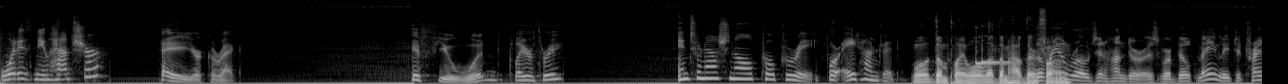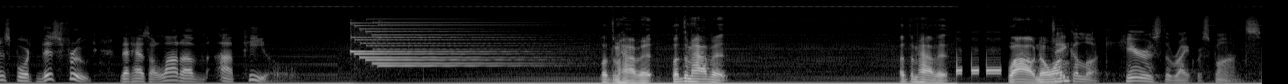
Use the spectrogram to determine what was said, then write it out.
What is New Hampshire? Hey, you're correct. If you would, player three. International Potpourri for 800. We'll let them play. We'll let them have their the fun. railroads in Honduras were built mainly to transport this fruit that has a lot of appeal. Let them have it. Let them have it. Let them have it. Wow, no one. Take a look. Here's the right response.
